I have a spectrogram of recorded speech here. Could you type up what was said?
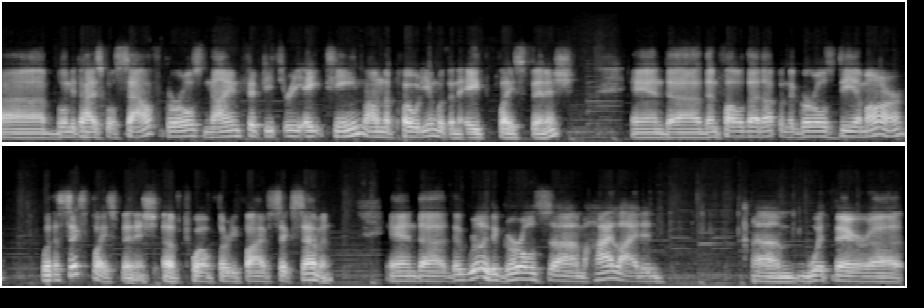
uh, Bloomington High School South girls 953.18 on the podium with an eighth place finish. And uh, then followed that up in the girls DMR with a sixth place finish of 12:35.67. And uh, the really the girls um, highlighted um, with their, uh,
